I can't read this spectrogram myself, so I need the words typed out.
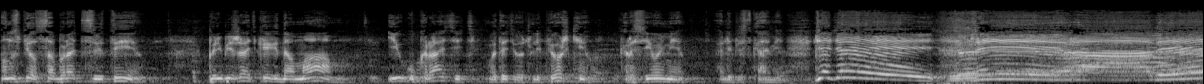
он успел собрать цветы, прибежать к их домам и украсить вот эти вот лепешки красивыми лепестками. Джей-джей! Все,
